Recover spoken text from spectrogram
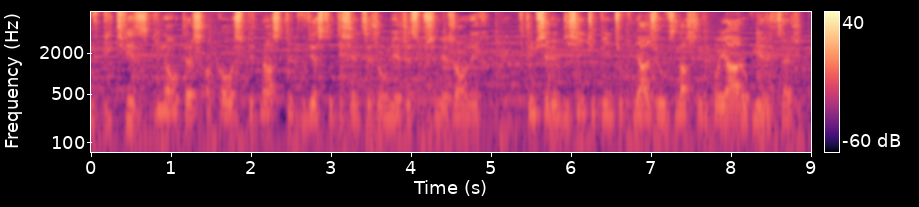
W bitwie zginął też około 15-20 tysięcy żołnierzy sprzymierzonych, w tym 75 kniaziów, znacznych bojarów i rycerzy.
